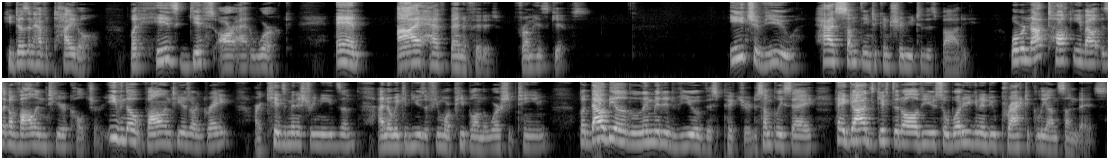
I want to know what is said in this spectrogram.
He doesn't have a title, but his gifts are at work. And I have benefited from his gifts. Each of you has something to contribute to this body. What we're not talking about is like a volunteer culture. Even though volunteers are great, our kids ministry needs them. I know we could use a few more people on the worship team. But that would be a limited view of this picture to simply say, hey, God's gifted all of you, so what are you going to do practically on Sundays?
